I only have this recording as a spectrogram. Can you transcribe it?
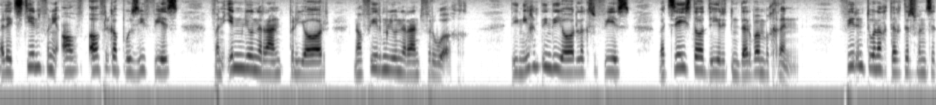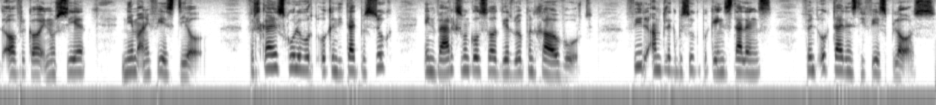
hy het steen van die Af Afrika Posiefeest van 1 miljoen rand per jaar na 4 miljoen rand verhoog. Die 19e jaarlikse feest, wat 6 daad hier het in Durban begin, 24 dichters van Zuid-Afrika en Oorsee neem aan die feest deel. Verskye skole word ook in die tyd besoek en werkswinkels sal deurlopend gehou word. Vier amtelike besoekbekendstellings vind ook tydens die feest plaas.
